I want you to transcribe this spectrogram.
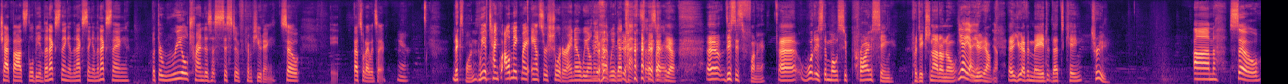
chatbots, there'll be in the next thing and the next thing and the next thing. But the real trend is assistive computing. So eh, that's what I would say. Yeah. Next one. We have 10. I'll make my answer shorter. I know we only have, we've got 10. So sorry. yeah. Uh, this is funny. Uh, what is the most surprising prediction? I don't know. Yeah, yeah, You, yeah, yeah. Uh, you ever made that came true? Um, so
